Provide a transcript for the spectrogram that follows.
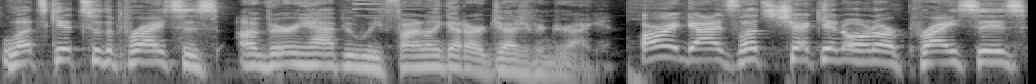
let's get to the prices. I'm very happy we finally got our Judgment Dragon. All right, guys, let's check in on our prices.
